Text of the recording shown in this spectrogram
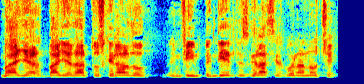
Vaya, vaya datos, Gerardo. En fin, pendientes. Gracias. Buenas noches.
